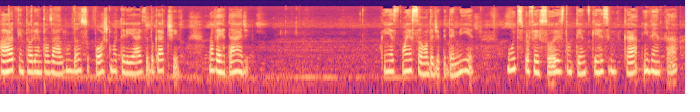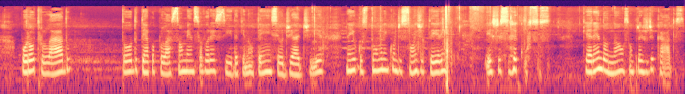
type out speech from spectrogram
para tentar orientar os alunos, dando suporte com materiais educativos. Na verdade, com essa onda de epidemia, muitos professores estão tendo que ressignificar, inventar. Por outro lado, todo tem a população menos favorecida, que não tem em seu dia a dia nem o costume nem condições de terem estes recursos. Querendo ou não, são prejudicados.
